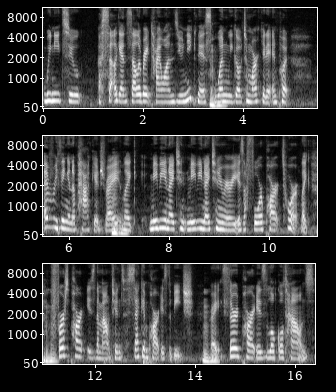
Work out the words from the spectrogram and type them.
we need to again celebrate Taiwan's uniqueness mm-hmm. when we go to market it and put everything in a package, right? Mm-hmm. Like maybe an itin- maybe an itinerary is a four part tour. Like first part is the mountains, second part is the beach, right? Third part is local towns,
